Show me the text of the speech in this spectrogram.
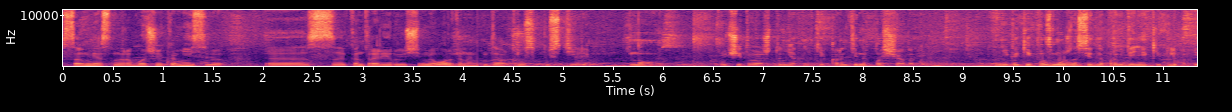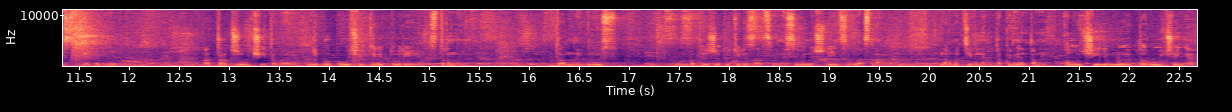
совместную рабочую комиссию э, с контролирующими органами. Да, груз пустили. Но, учитывая, что нет никаких карантинных площадок, никаких возможностей для проведения каких-либо исследований, а также учитывая неблагополучие территории страны, данный груз подлежит утилизации. На сегодняшний день, согласно нормативным документам, получили мы доручение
